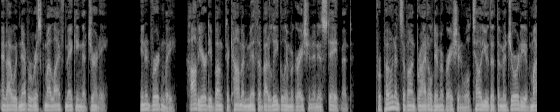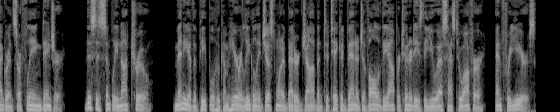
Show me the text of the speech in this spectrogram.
and I would never risk my life making that journey. Inadvertently, Javier debunked a common myth about illegal immigration in his statement. Proponents of unbridled immigration will tell you that the majority of migrants are fleeing danger. This is simply not true. Many of the people who come here illegally just want a better job and to take advantage of all of the opportunities the U.S. has to offer, and for years,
